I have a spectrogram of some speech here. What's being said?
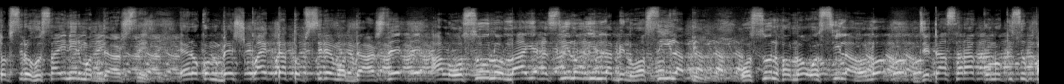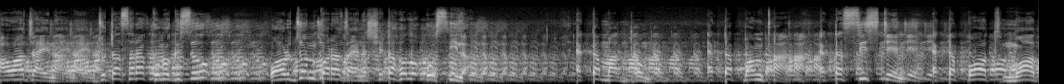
তফসির হুসাইনির মধ্যে আসছে, এরকম বেশ কয়েকটা তফসিরের মধ্যে আসছে, আল ওসুল ইল্লা বিল ওয়াসিলাতি ওসুল হলো ওসিলা হলো যেটা ছাড়া কোনো কিছু পাওয়া যায় না, যেটা ছাড়া কোনো কিছু অর্জন করা যায় না, সেটা হলো ওসিলা। একটা মাধ্যম, একটা পন্থা, একটা সিস্টেম, একটা পথ, মত,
